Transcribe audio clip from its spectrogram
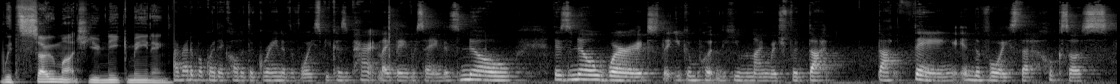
with so much unique meaning. I read a book where they called it the grain of the voice because apparently, like they were saying, there's no there's no word that you can put in the human language for that that thing in the voice that hooks us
